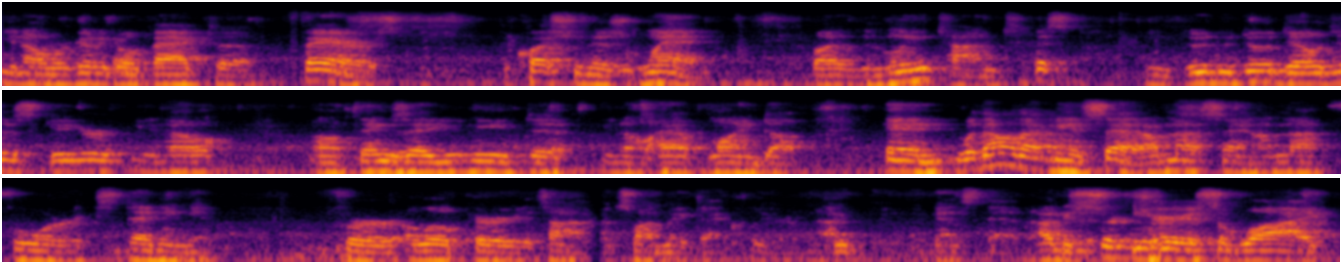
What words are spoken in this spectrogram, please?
you know, we're gonna go back to fares. The question is when. But in the meantime, just you do the due diligence, get your, you know, uh, things that you need to, you know, have lined up. And with all that being said, I'm not saying I'm not for extending it for a little period of time. I just want to make that clear. I'm not against that. I'm just curious of why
